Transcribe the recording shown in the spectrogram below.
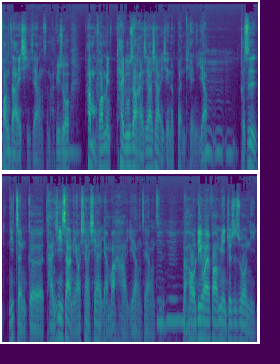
放在一起这样子嘛。比如说，他某方面态度上还是要像以前的本田一样，嗯嗯嗯，可是你整个弹性上，你要像现在雅马哈一样这样子，然后另外一方面就是说，你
